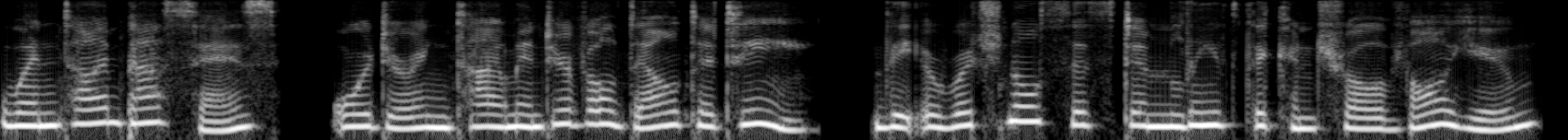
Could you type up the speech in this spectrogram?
When time passes, or during time interval delta t, the original system leaves the control volume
